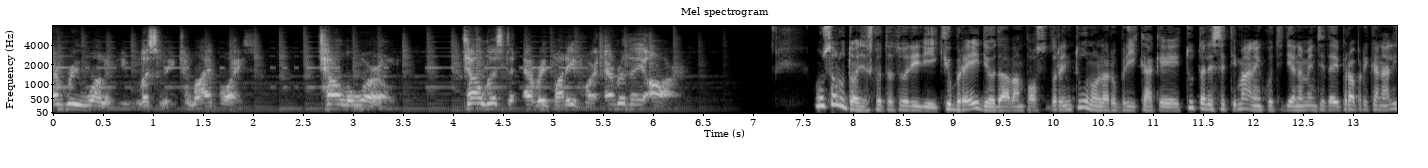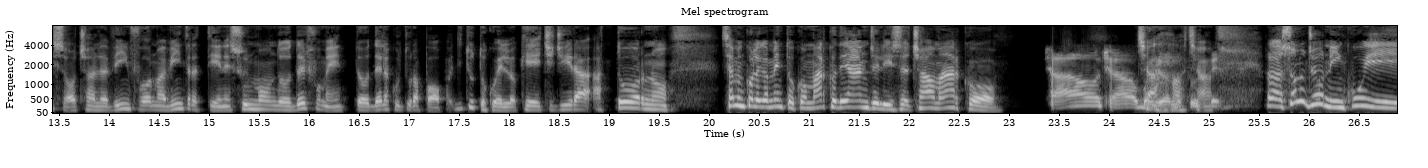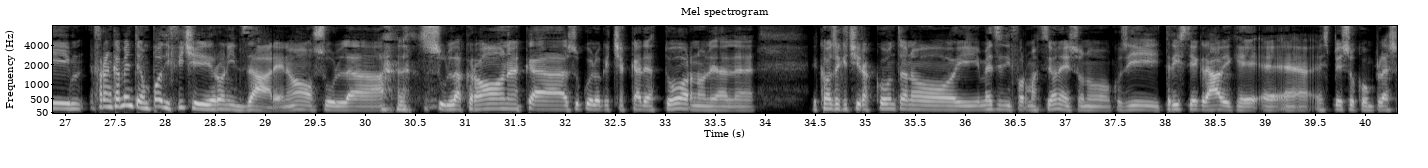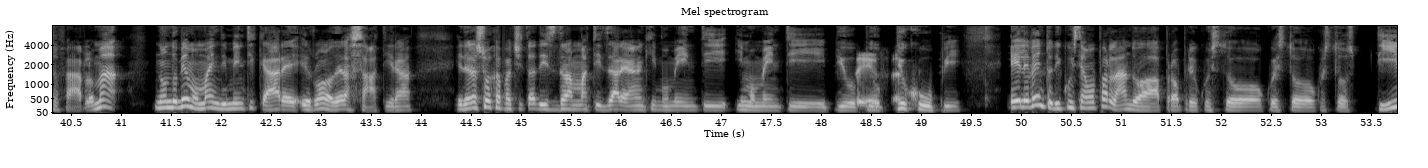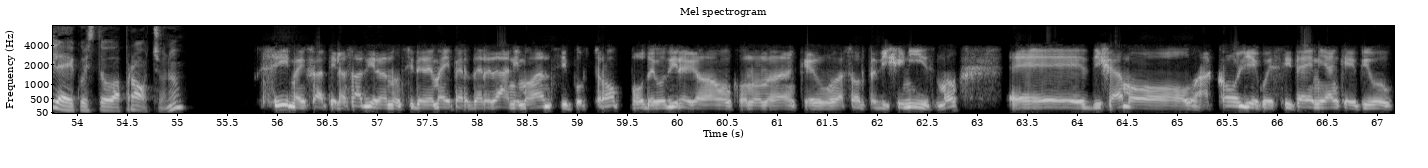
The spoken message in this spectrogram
every one of you listening to my voice. Tell the world. Tell this to everybody wherever they are. Un saluto agli ascoltatori di Cube Radio da Avamposto 31, la rubrica che tutte le settimane quotidianamente dai propri canali social vi informa, vi intrattiene sul mondo del fumetto, della cultura pop, di tutto quello che ci gira attorno. Siamo in collegamento con Marco De Angelis. Ciao Marco. Ciao, ciao, ciao, ciao. Allora, sono giorni in cui francamente è un po' difficile ironizzare no? sulla, sulla, cronaca, su quello che ci accade attorno, le, le, le, cose che ci raccontano i mezzi di informazione sono così tristi e gravi che è, è spesso complesso farlo, ma non dobbiamo mai dimenticare il ruolo della satira e della sua capacità di sdrammatizzare anche i momenti, i momenti più, più, più cupi. E l'evento di cui stiamo parlando ha proprio questo, questo, questo stile, questo approccio, no? Sì, ma infatti la satira non si deve mai perdere d'animo, anzi purtroppo devo dire che con una, anche una sorta di cinismo, eh, diciamo, accoglie questi temi anche più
